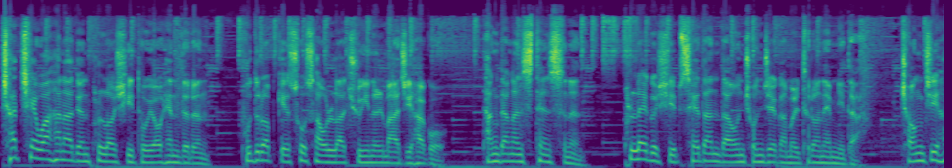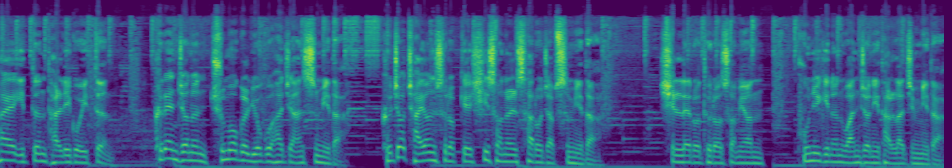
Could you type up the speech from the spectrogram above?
차체와 하나 된 플러시 도어 핸들은 부드럽게 솟아올라 주인을 맞이하고 당당한 스탠스는 플래그십 세단다운 존재감을 드러냅니다. 정지하에 있든 달리고 있든 그랜저는 주목을 요구하지 않습니다. 그저 자연스럽게 시선을 사로잡습니다. 실내로 들어서면 분위기는 완전히 달라집니다.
